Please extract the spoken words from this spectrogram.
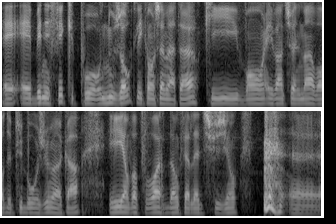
est, est, bénéfique pour nous autres, les consommateurs, qui vont éventuellement avoir de plus beaux jeux encore. Et on va pouvoir donc faire de la diffusion euh,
